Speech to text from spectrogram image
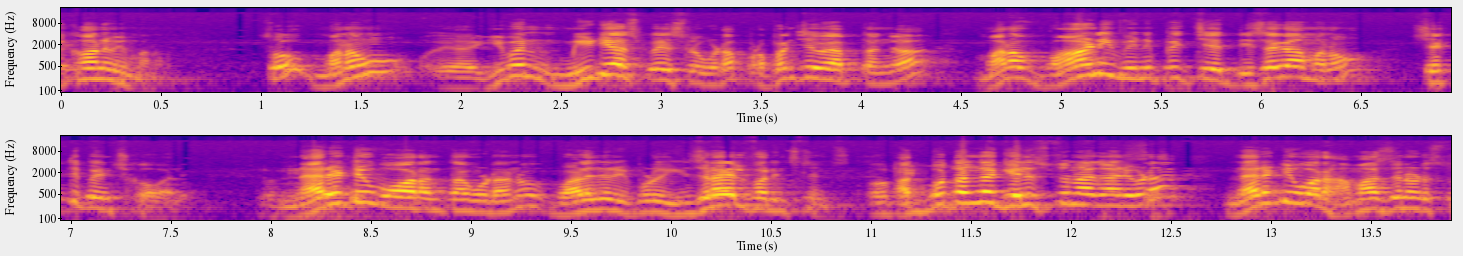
ఎకానమీ మనం. సో మనం ఈవెన్ మీడియా స్పేస్లో కూడా ప్రపంచవ్యాప్తంగా మన వాణి వినిపించే దిశగా మనం శక్తి పెంచుకోవాలి. నెరేటివ్ వార్ అంతా కూడాను వాళ్ళ ఇప్పుడు ఇజ్రాయెల్ ఫర్ ఇన్స్టెన్స్ అద్భుతంగా గెలుస్తున్నా కానీ కూడా నెరేటివ్ వార్ హమాస్ నడుస్తుంది.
